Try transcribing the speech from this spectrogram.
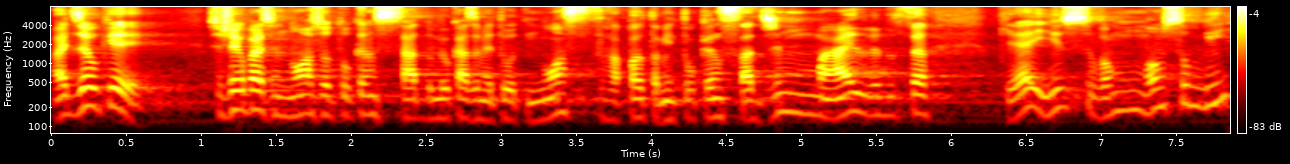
Vai dizer o quê? Você chega fala assim, nossa, eu estou cansado do meu casamento. Outro, nossa, rapaz, eu também estou cansado demais, meu Deus do céu. Que é isso? Vamos, vamos sumir.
